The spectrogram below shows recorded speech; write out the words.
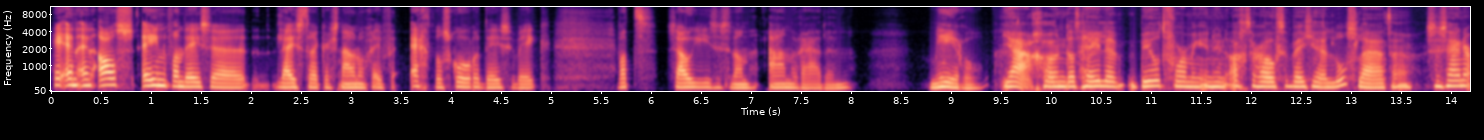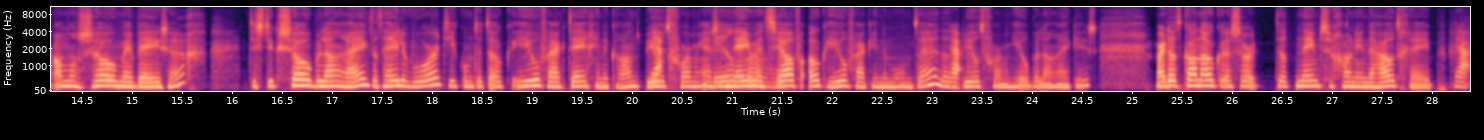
Hey, en, en als een van deze lijsttrekkers nou nog even echt wil scoren deze week, wat zou je ze dan aanraden? Merel. Ja, gewoon dat hele beeldvorming in hun achterhoofd een beetje loslaten. Ze zijn er allemaal zo mee bezig. Het is natuurlijk zo belangrijk, dat hele woord. Je komt het ook heel vaak tegen in de krant, beeldvorming. en ze nemen het zelf ook heel vaak in de mond, hè, dat Ja. beeldvorming heel belangrijk is. Maar dat kan ook een soort, dat neemt ze gewoon in de houtgreep. Ja,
